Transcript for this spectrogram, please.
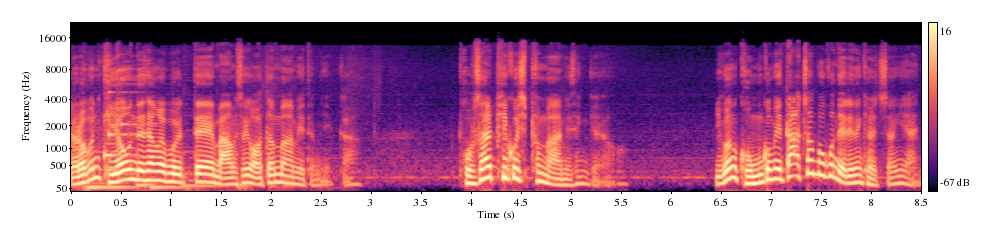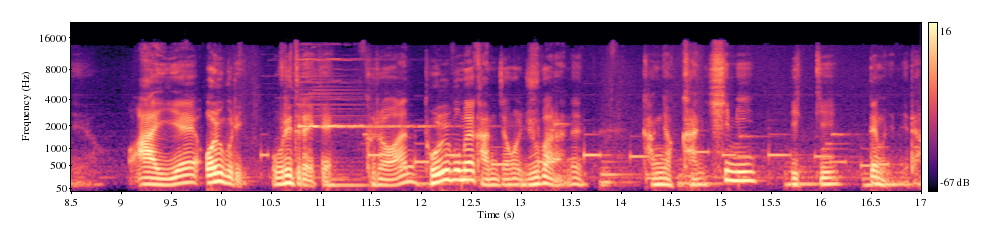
여러분 귀여운 대상을 볼 때 마음속에 어떤 마음이 듭니까? 보살피고 싶은 마음이 생겨요. 이건 곰곰이 따져보고 내리는 결정이 아니에요. 아이의 얼굴이 우리들에게 그러한 돌봄의 감정을 유발하는 강력한 힘이 있기 때문입니다.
